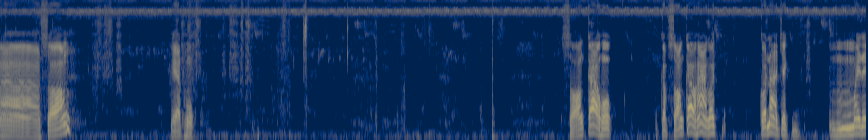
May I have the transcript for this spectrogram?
อ่าสองแปดหก สองเก้าหกกับสองเก้าห้าก็ก็น่าจะไม่ได้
